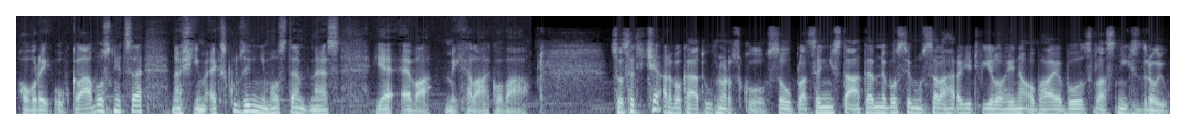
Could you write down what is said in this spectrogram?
Hovory u Klábosnice. Naším exkluzivním hostem dnes je Eva Michaláková. Co se týče advokátů v Norsku, jsou placení státem nebo si musela hradit výlohy na obhajobu z vlastních zdrojů?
